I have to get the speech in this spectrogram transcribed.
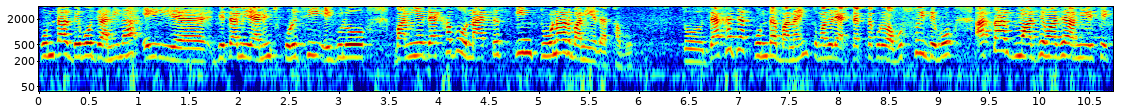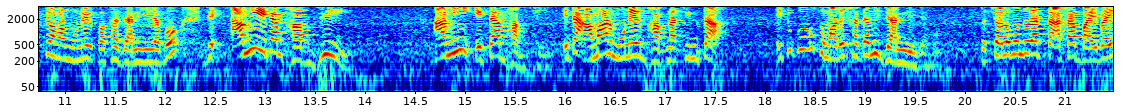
কোনটা দেবো জানি না। এই যেটা আমি অ্যারেঞ্জ করেছি, এইগুলো বানিয়ে দেখাবো, না একটা স্কিন টোনার বানিয়ে দেখাবো। তো দেখা যাক কোনটা বানাই। তোমাদের একটা একটা করে অবশ্যই দেবো। আর তার মাঝে মাঝে আমি এসে একটু আমার মনের কথা জানিয়ে যাব যে আমি এটা ভাবছি। আমি এটা ভাবছি। এটা আমার মনের ভাবনা, চিন্তা। এটুকু তোমাদের সাথে আমি জানিয়ে যাব। তো চলো বন্ধুরা, টাটা, বাই বাই।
